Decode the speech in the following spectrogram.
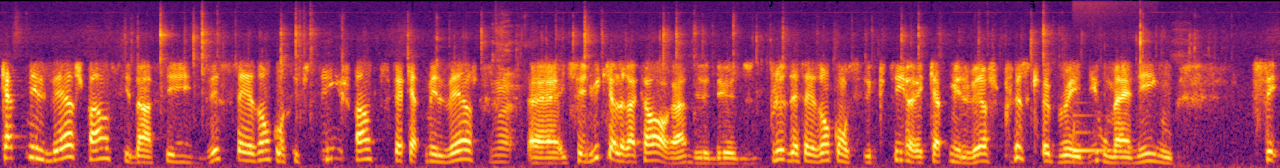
4000 verges, je pense que dans ses 10 saisons consécutives, je pense qu'il fait 4000 verges. Ouais. Euh, c'est lui qui a le record, hein, de, de- du plus de saisons consécutives avec 4000 verges, plus que Brady ou Manning. Ou... C'est,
